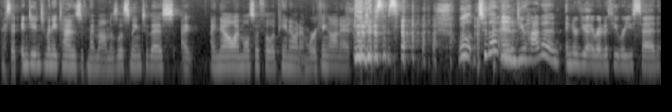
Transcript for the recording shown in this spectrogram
I said Indian too many times. If my mom is listening to this, I, I know I'm also Filipino and I'm working on it. Well, to that end, you had an interview I read with you where you said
